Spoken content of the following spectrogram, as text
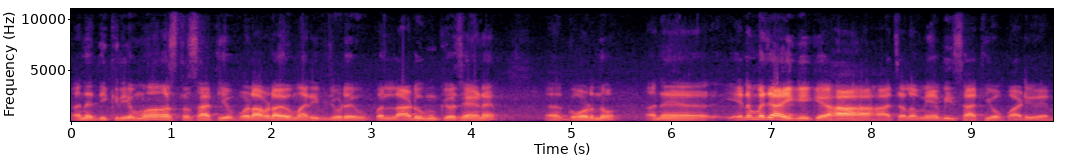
અને દીકરીએ મસ્ત સાથીઓ પડાવડાયો મારી જોડે. ઉપર લાડુ મૂક્યો છે એણે ગોળનો. અને એને મજા આવી ગઈ કે હા હા હા, ચલો મેં બી સાથીઓ પાડ્યો એમ.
